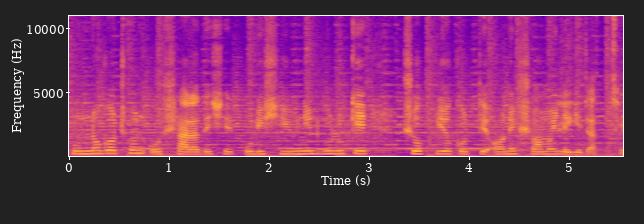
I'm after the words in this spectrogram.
পুনর্গঠন ও সারা দেশের পুলিশ ইউনিটগুলোকে সক্রিয় করতে অনেক সময় লেগে যাচ্ছে।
